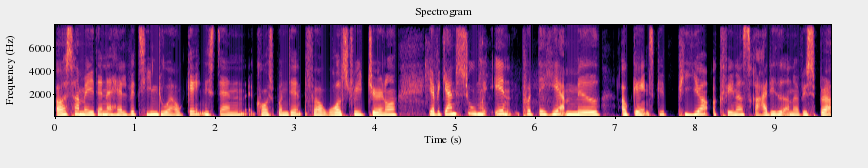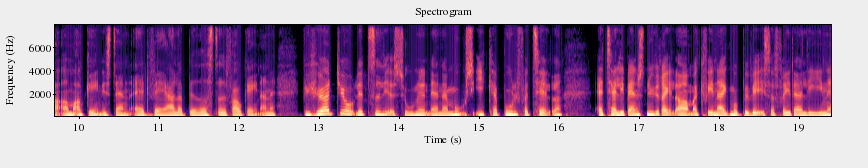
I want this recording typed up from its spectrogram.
også har med i denne halve time. Du er Afghanistan-korrespondent for Wall Street Journal. Jeg vil gerne zoome ind på det her med afghanske piger og kvinders rettigheder, når vi spørger om Afghanistan er et værre eller bedre sted for afghanerne. Vi hørte jo lidt tidligere Sune Nana Mus i Kabul fortælle, at Talibans nye regler om, at kvinder ikke må bevæge sig frit og alene,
